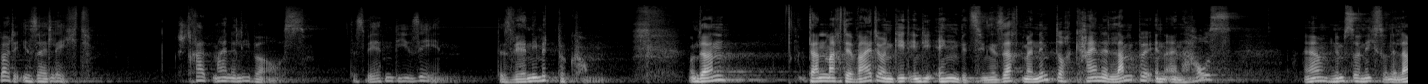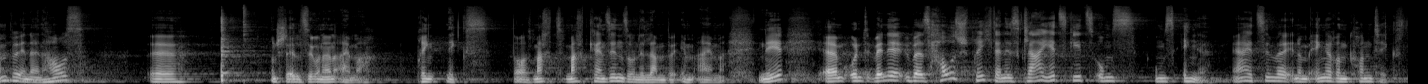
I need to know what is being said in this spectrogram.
Leute, ihr seid Licht. Strahlt meine Liebe aus. Das werden die sehen. Das werden die mitbekommen. Und dann, dann macht er weiter und geht in die engen Beziehungen. Er sagt, man nimmt doch keine Lampe in ein Haus. Ja, nimmst doch nicht so eine Lampe in dein Haus äh, und stellst sie unter einen Eimer. Bringt nichts. Es macht, macht keinen Sinn, so eine Lampe im Eimer. Nee, ähm, und wenn er über das Haus spricht, dann ist klar, jetzt geht es ums, ums Enge. Ja, jetzt sind wir in einem engeren Kontext.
